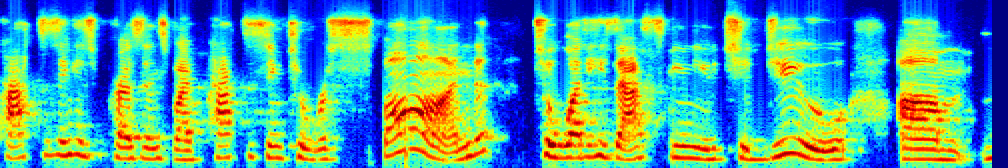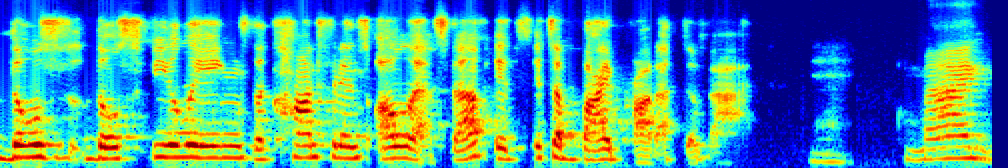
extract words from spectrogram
practicing his presence by practicing to respond to what he's asking you to do. Um, those those feelings the confidence all of that stuff it's it's a byproduct of that my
